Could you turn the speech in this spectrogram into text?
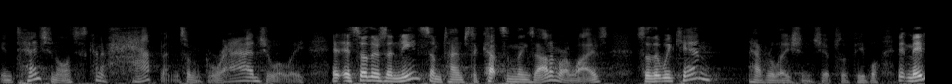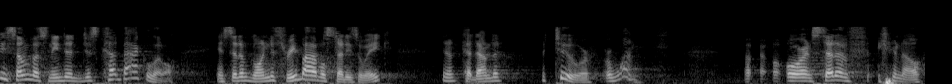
intentional. It just kind of happens, sort of gradually. And, and, so there's a need sometimes to cut some things out of our lives so that we can have relationships with people. It, maybe some of us need to just cut back a little. Instead of going to three Bible studies a week, you know, cut down to two or, or one. Or instead of, you know,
